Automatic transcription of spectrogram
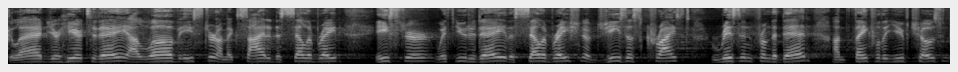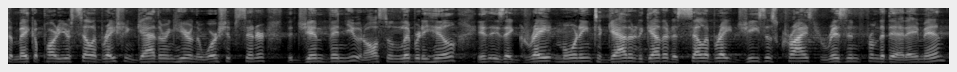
Glad you're here today. I love Easter. I'm excited to celebrate Easter with you today, the celebration of Jesus Christ risen from the dead. I'm thankful that you've chosen to make a part of your celebration gathering here in the worship center, the gym venue, and also in Liberty Hill. It is a great morning to gather together to celebrate Jesus Christ risen from the dead. Amen.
